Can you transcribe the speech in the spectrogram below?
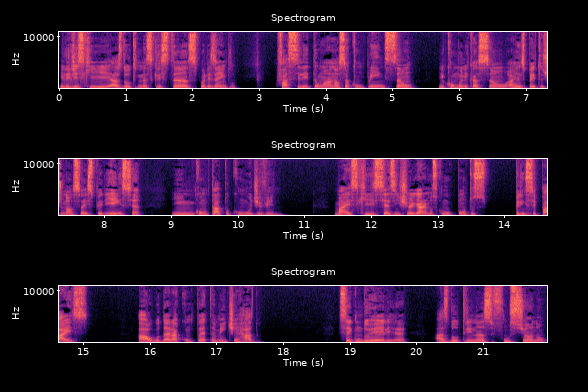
Ele diz que as doutrinas cristãs, por exemplo, facilitam a nossa compreensão e comunicação a respeito de nossa experiência em contato com o divino. Mas que, se as enxergarmos como pontos principais, algo dará completamente errado. Segundo ele, né, as doutrinas funcionam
